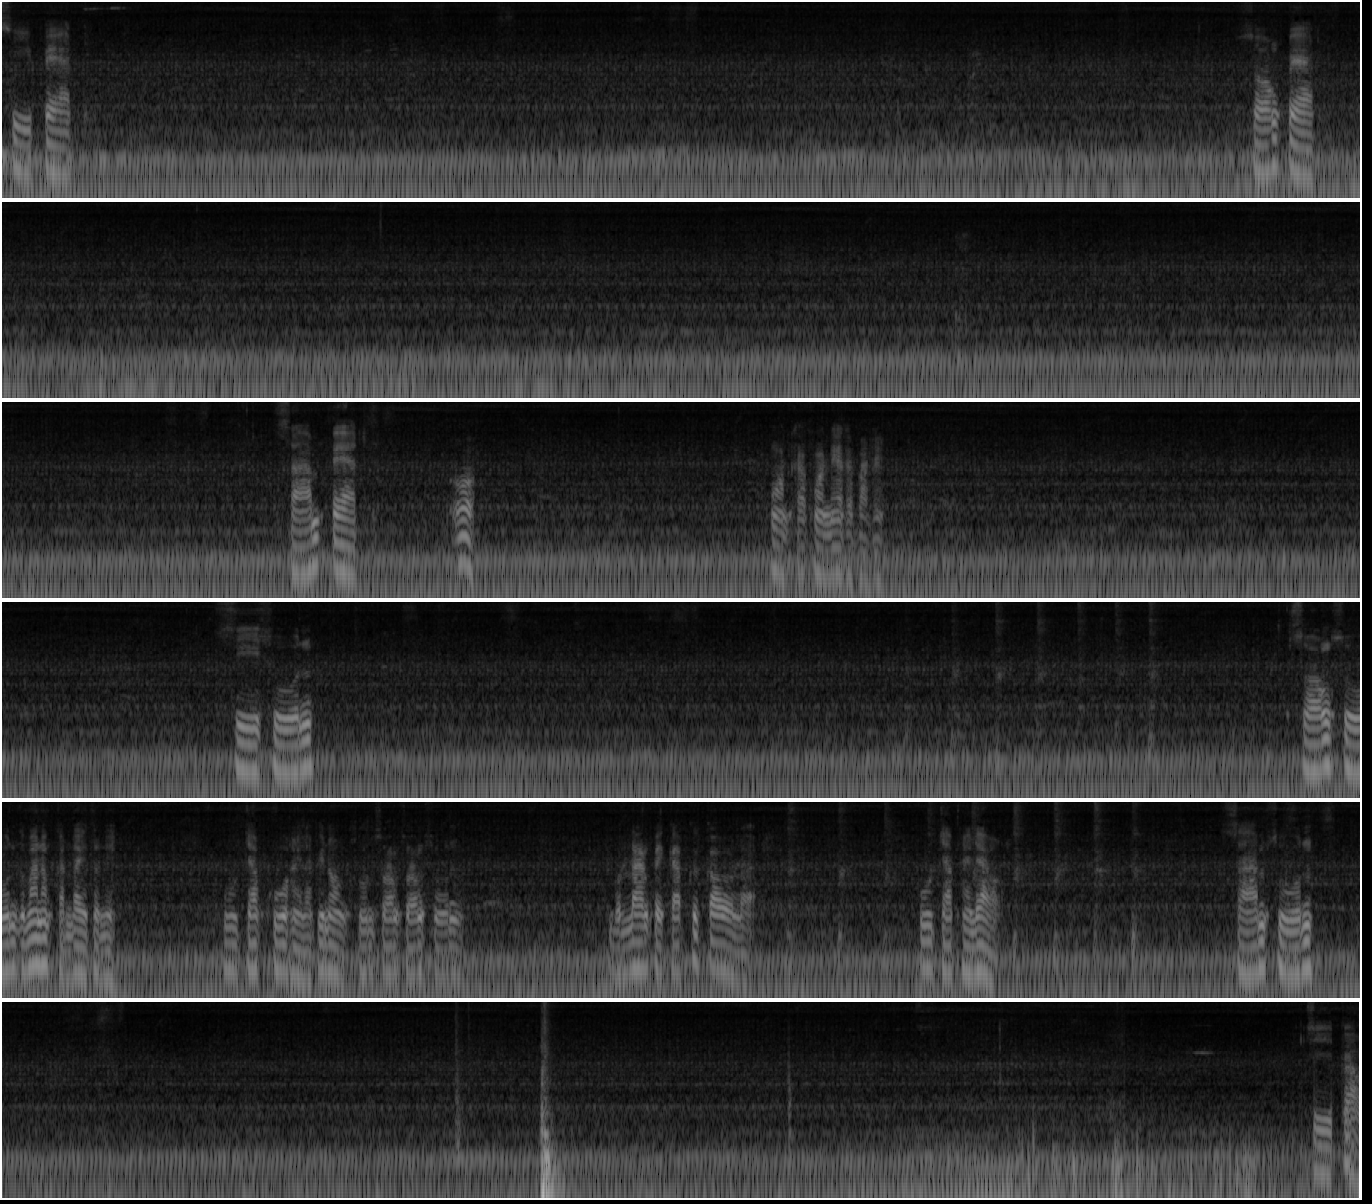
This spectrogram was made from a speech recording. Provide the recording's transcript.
สี่แปดสองแปด สามแปดโอ้หอนครับหอนแน่ทบัดเลยสี่ศูนย์สองศูนย์ก็มานำกันได้ตัวนี้ครูจับครูให้ละพี่น้องศูนย์สองสองศูนย์ บนล่างไปกลับก็เก่าละครูจับให้แล้วสามศูนย์สี่เก้า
